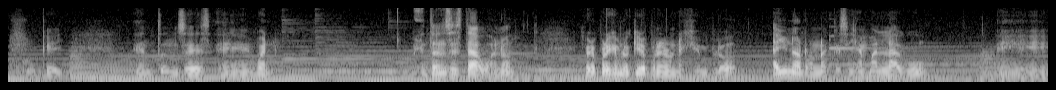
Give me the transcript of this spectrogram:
¿ok? Entonces, eh, bueno, entonces este agua, ¿no? Pero por ejemplo, quiero poner un ejemplo. Hay una runa que se llama Lagu, eh,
